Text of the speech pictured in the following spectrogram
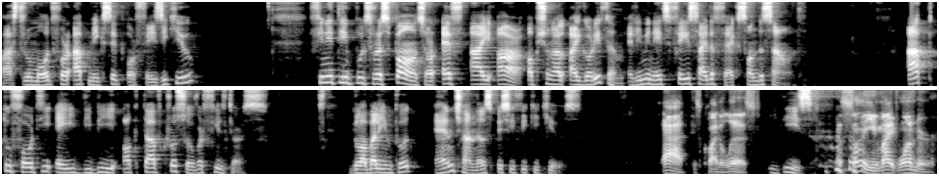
pass-through mode for up mixed or phase EQ, finite impulse response or FIR optional algorithm eliminates phase side effects on the sound. Up to 48 dB octave crossover filters, global input, and channel specific EQs. That is quite a list. It is. some of you might wonder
